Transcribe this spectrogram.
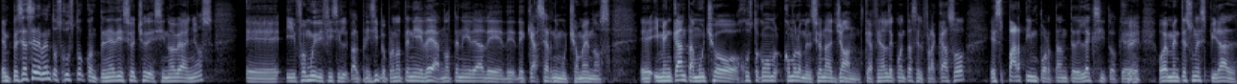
empecé a hacer eventos justo cuando tenía 18, 19 años. Eh, y fue muy difícil al principio, pero no tenía idea, no tenía idea de, qué hacer ni mucho menos. Eh, y me encanta mucho, justo como, como, lo menciona John, que a final de cuentas el fracaso es parte importante del éxito, que obviamente es una espiral,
